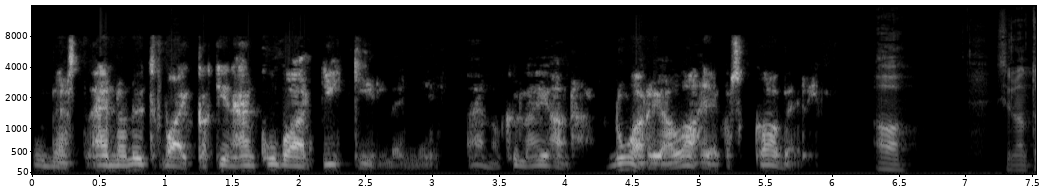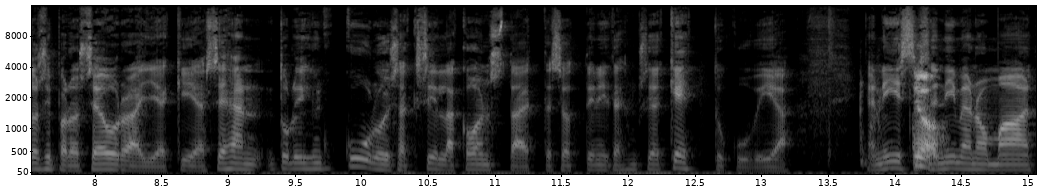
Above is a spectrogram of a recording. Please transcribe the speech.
mun mielestä hän on nyt vaikkakin, hän kuvaa digille, niin hän on kyllä ihan nuori ja lahjakas kaveri. Oh. Sillä on tosi paljon seuraajiakin, ja sehän tuli niinku kuuluisaksi sillä konsta, että se otti niitä semmoisia kettukuvia, ja niissä Joo. se nimenomaan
